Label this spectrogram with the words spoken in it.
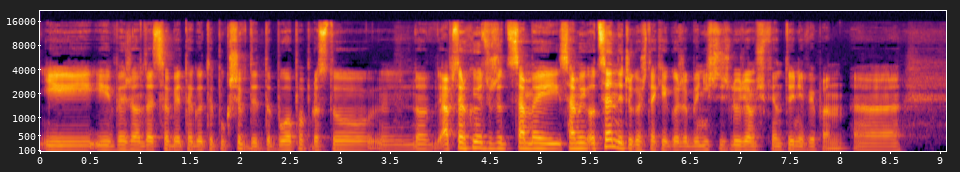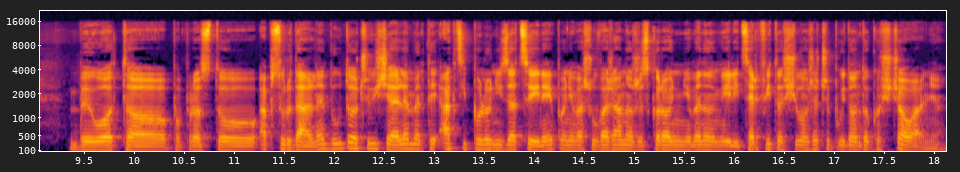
I, i wyrządzać sobie tego typu krzywdy. To było po prostu, no, abstrahując już od samej, samej oceny czegoś takiego, żeby niszczyć ludziom świątynię, wie pan, było to po prostu absurdalne. Był to oczywiście element tej akcji polonizacyjnej, ponieważ uważano, że skoro oni nie będą mieli cerkwi, to siłą rzeczy pójdą do kościoła, nie?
